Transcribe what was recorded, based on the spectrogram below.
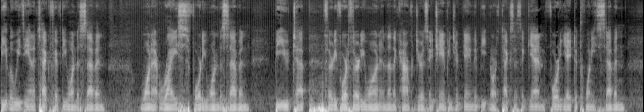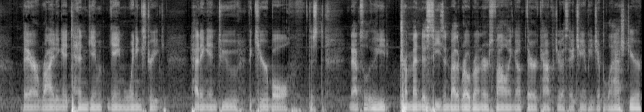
Beat Louisiana Tech 51 to 7. One at Rice 41 to 7 beat UTEP 34-31, and then the Conference USA Championship game they beat North Texas again 48 to 27. They're riding a 10 game game winning streak heading into the Cure Bowl. Just an absolutely tremendous season by the Roadrunners, following up their Conference USA Championship last year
